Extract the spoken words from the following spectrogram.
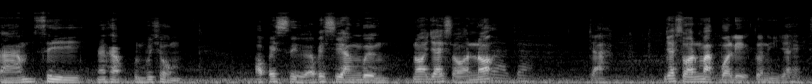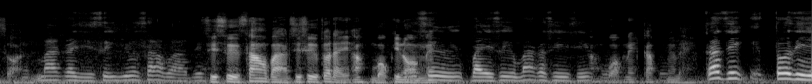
สามสี่นะครับ คุณผู้ชม เอาไปเสือเอาไปเสียงเบิงเนาะยายสอนเนาะจ้าจ้า จ้ะ ยายสอนมักบอเลขตัวนี้ยายสอนมากก็สิซื้ออยู่ซาบาทเด้สิซื้อเศร้าบาทสิซื้อตัวใดเอ้าบอกพี่น้องเนี่ยซื้อไปซื้อมากก็สี่สิบบอกเนี่ยกลับยังไงก็สิตัวนี้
